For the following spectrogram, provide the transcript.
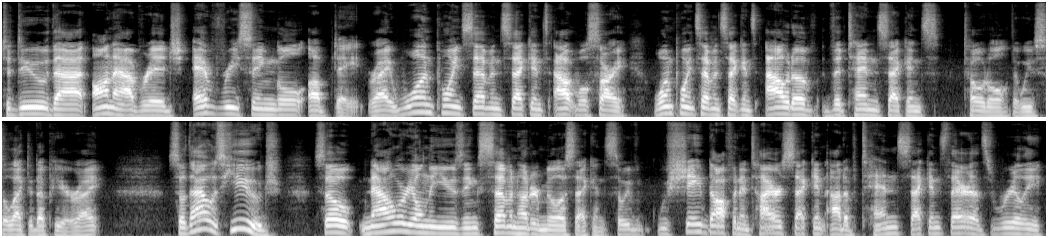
to do that on average every single update, right? 1.7 seconds out, well, sorry, 1.7 seconds out of the 10 seconds total that we've selected up here, right? So that was huge. So now we're only using 700 milliseconds. So we've, we've shaved off an entire second out of 10 seconds there. That's really,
